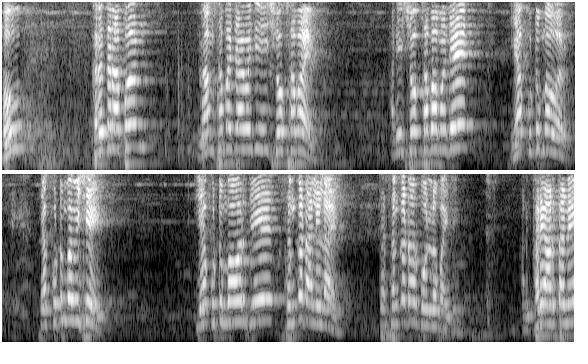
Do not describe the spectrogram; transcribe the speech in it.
भाऊ खरं तर आपण ग्रामसभाच्या ऐवजी शोकसभा आहे. आणि शोकसभामध्ये या कुटुंबावर या कुटुंबाविषयी या कुटुंबावर जे संकट आलेलं आहे त्या संकटावर बोललं पाहिजे. आणि खऱ्या अर्थाने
